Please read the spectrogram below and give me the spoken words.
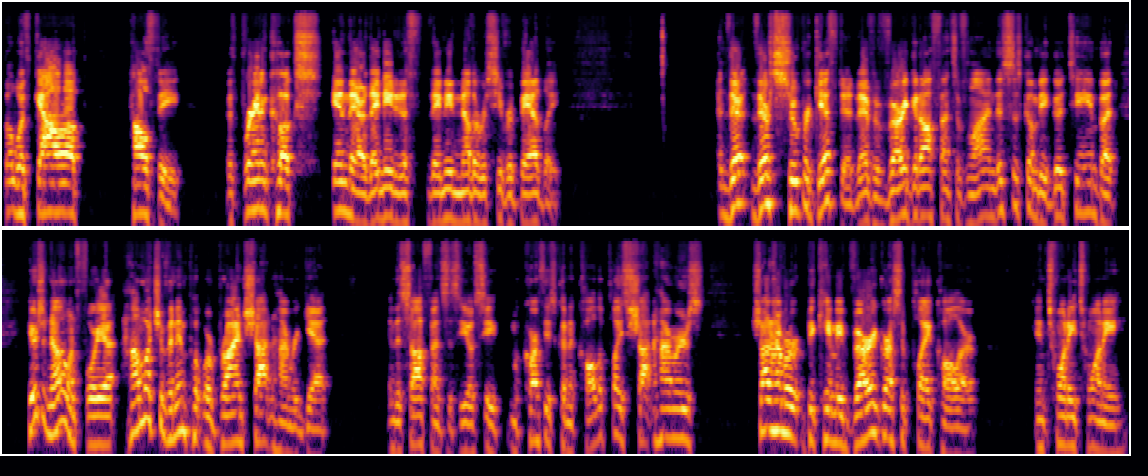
But with Gallup healthy, with Brandin Cooks in there, they needed a, they need another receiver badly. They're they're super gifted. They have a very good offensive line. This is going to be a good team. But here's another one for you. How much of an input will Brian Schottenheimer get in this offense Is the OC? McCarthy's going to call the plays. Schottenheimer's Schottenheimer became a very aggressive play caller in 2020.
